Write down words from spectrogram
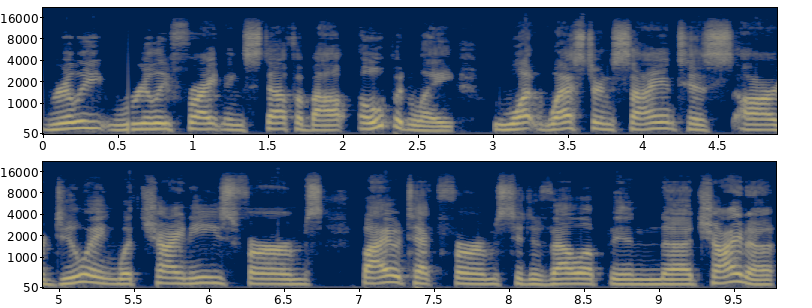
really, really frightening stuff about openly what Western scientists are doing with Chinese firms, biotech firms, to develop in uh, China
